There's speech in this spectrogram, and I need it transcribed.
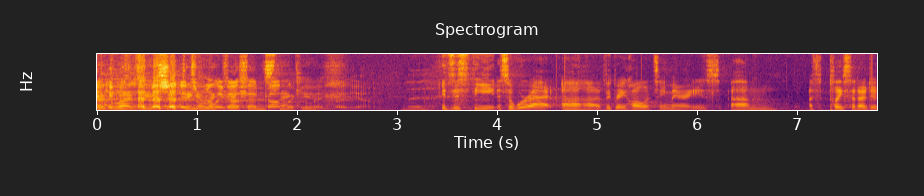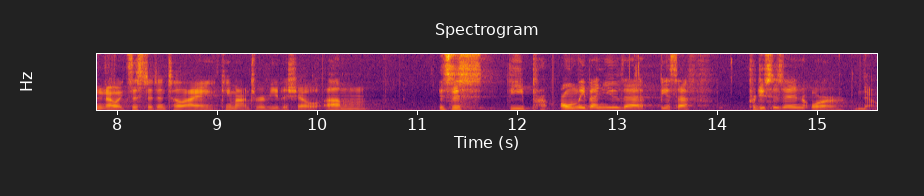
are gladly accepting It's really not that electricians. Thank you. but yeah. Is this the? So we're at uh, the Great Hall at St. Mary's, um, a place that I didn't know existed until I came out to review the show. Um, is this the pr- only venue that BSF produces in, or No.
